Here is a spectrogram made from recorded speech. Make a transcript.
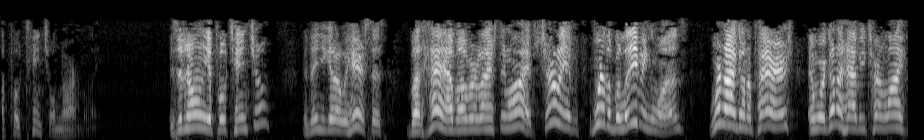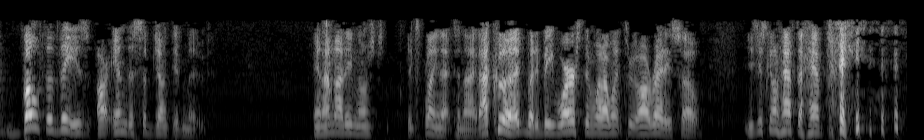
a, potential normally. Is it only a potential? And then you get over here, it says, but have everlasting life. Surely, if we're the believing ones, we're not going to perish, and we're going to have eternal life. Both of these are in the subjunctive mood. And I'm not even going to explain that tonight. I could, but it'd be worse than what I went through already. So you're just going to have to have faith.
